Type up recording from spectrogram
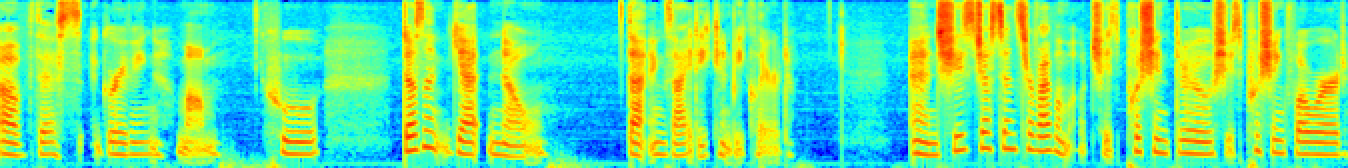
of this grieving mom who doesn't yet know that anxiety can be cleared. And she's just in survival mode. She's pushing through, she's pushing forward.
